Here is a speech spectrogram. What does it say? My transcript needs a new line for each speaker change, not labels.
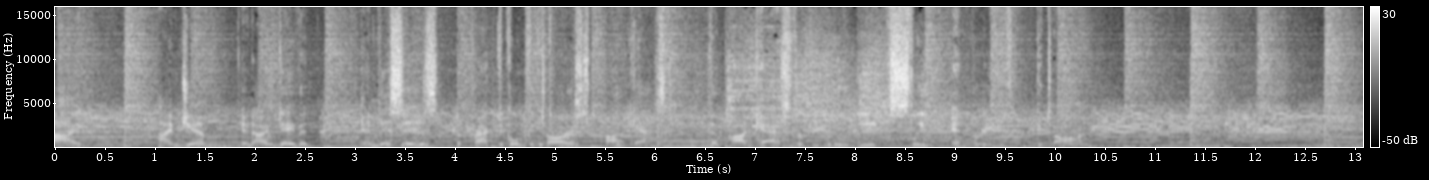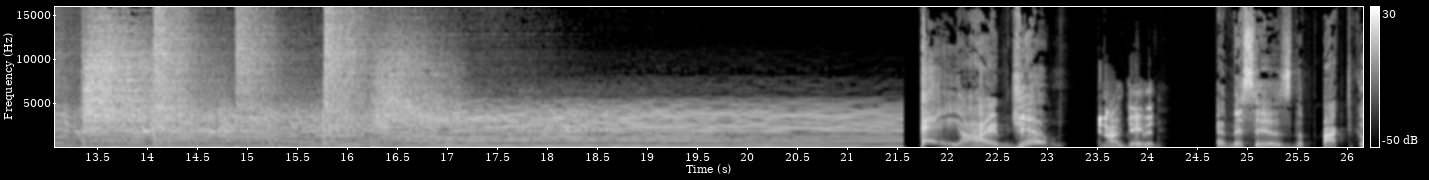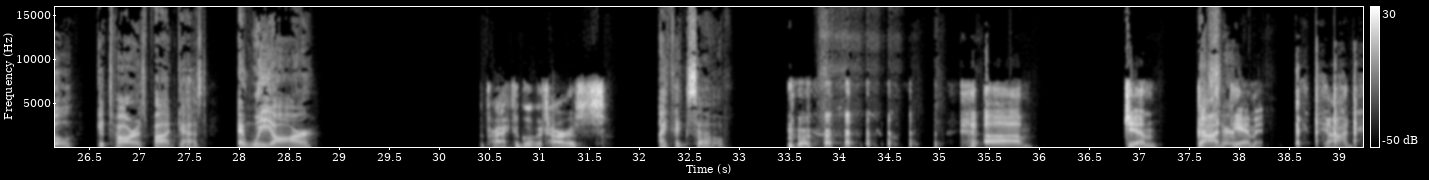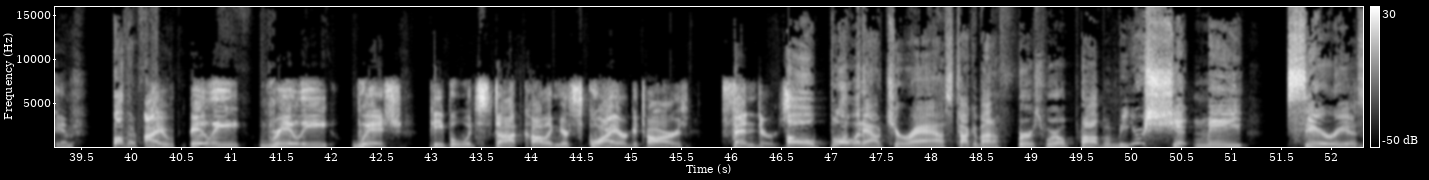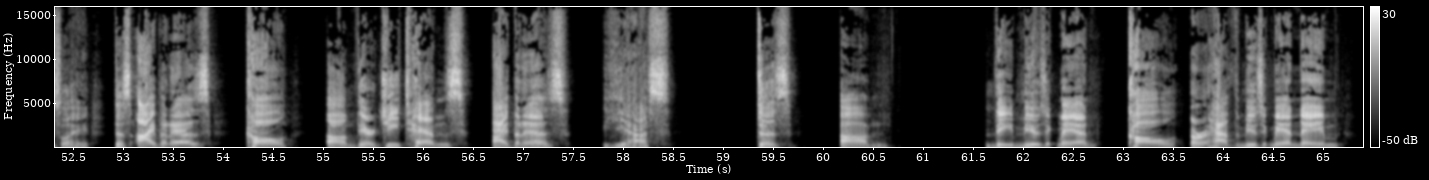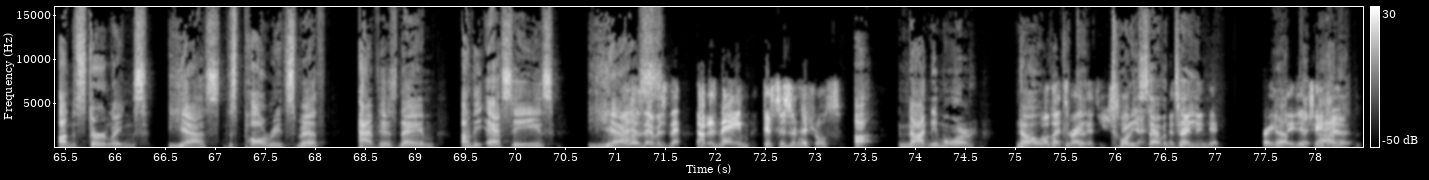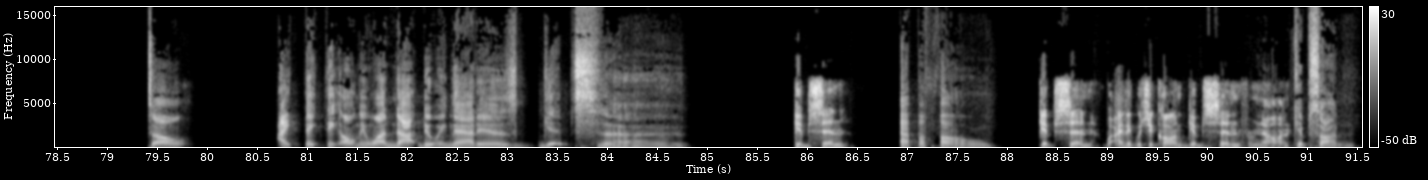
Hi, I'm Jim,
And I'm David,
and this is
the Practical Guitarist Podcast, the podcast for people who eat, sleep, and breathe guitar.
Hey, I'm Jim,
And I'm David.
and this is the Practical Guitarist Podcast. And we are,
The Practical Guitarists.
I think so.
um, Jim, God damn it. God damn it.
Mother,
I really, really wish people would stop calling their Squier guitars Fenders.
oh, blow it out your ass. Talk about a first world problem. Are you shitting me? Seriously. Does Ibanez call um, their GIOs Ibanez? Yes. Does um, the Music Man call or have the Music Man name on the Sterlings? Yes. Does Paul Reed Smith have his name on the SEs? Yes.
his na- not his name, just his initials.
uh, not anymore. No.
Oh, that's right. That's, you
2017.
That's right. They did. Right.
Yep,
they did change that.
it. So I think the only one not doing that is Gibson.
Gibson.
Epiphone.
Gibson. I think we should call him Gibson from now on.
Gibson.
